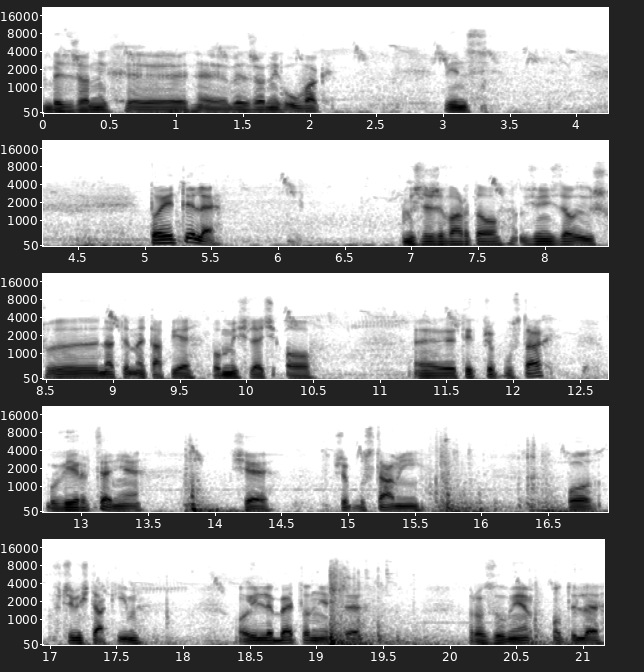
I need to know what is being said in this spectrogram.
Bez żadnych, e, e, bez żadnych uwag. Więc to je tyle. Myślę, że warto wziąć już na tym etapie pomyśleć o tych przepustach, bo wiercenie się z przepustami po, w czymś takim, o ile beton jeszcze rozumiem, o tyle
